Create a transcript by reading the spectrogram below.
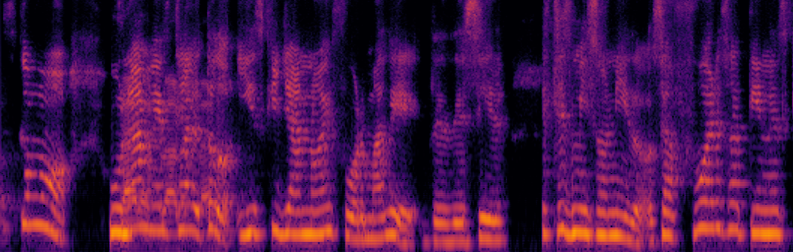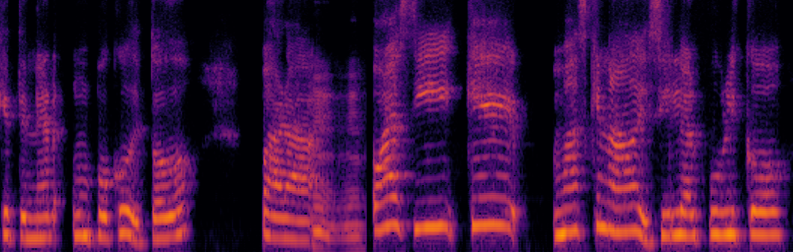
Es como una mezcla de todo. Y es que ya no hay forma de, de, decir, este es mi sonido. O sea, fuerza tienes que tener un poco de todo para, mm ahora sí que más que nada decirle al público,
